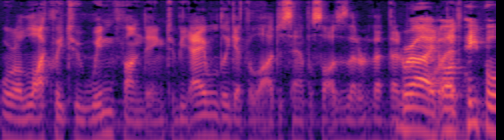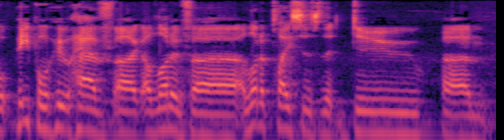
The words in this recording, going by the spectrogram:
or are likely to win funding to be able to get the larger sample sizes that are that, that are Right, or people people who have uh, a lot of uh, a lot of places that do um,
